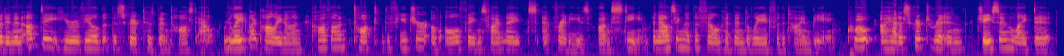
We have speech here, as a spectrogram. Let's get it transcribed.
But in an update, he revealed that the script has been tossed out. Relayed by Polygon, Cawthon talked the future of all things Five Nights at Freddy's on Steam, announcing that the film had been delayed for the time being. Quote, I had a script written, Jason liked it,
